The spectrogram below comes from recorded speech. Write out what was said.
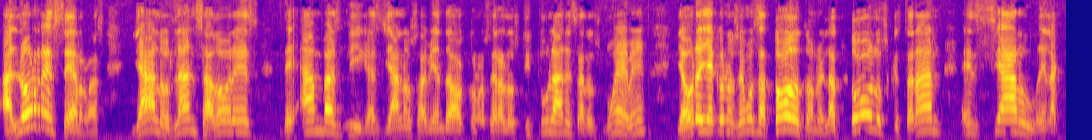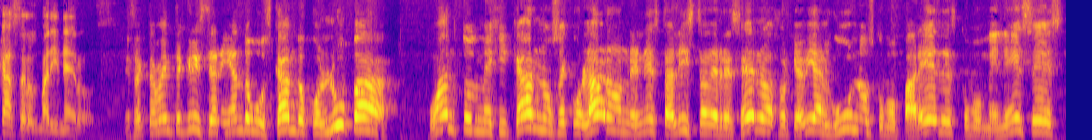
a los reservas, ya a los lanzadores de ambas ligas, ya nos habían dado a conocer a los titulares, a los nueve, y ahora ya conocemos a todos, Manuel, a todos los que estarán en Seattle, en la casa de los marineros. Exactamente, Cristian, y ando buscando con lupa ¿Cuántos mexicanos se colaron en esta lista de reservas? Porque había algunos como Paredes, como Meneses.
